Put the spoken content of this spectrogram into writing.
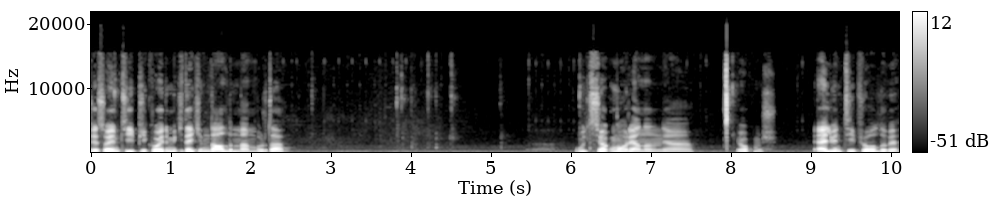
Şey söyleyeyim TP koydum 2'de 2'mi de aldım ben burada. Ultisi yok mu Orianna'nın ya? Yokmuş. Elvin TP oldu be.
